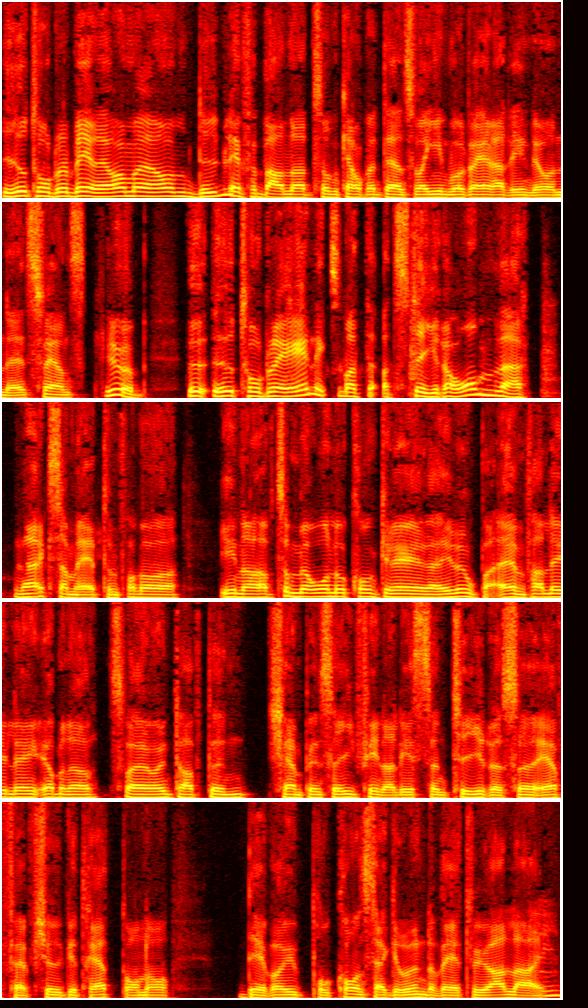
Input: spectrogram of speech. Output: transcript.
hur tror du det blir om, om du blev förbannad som kanske inte ens var involverad i någon eh, svensk klubb? Hur, hur, tror du det är liksom att, att styra om verk, verksamheten för att innan haft som mål att konkurrera i Europa. Även fall jag menar, Sverige har inte haft en Champions League-finalist sedan Tyresö FF 2013 och det var ju på konstiga grunder vet vi ju alla mm.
